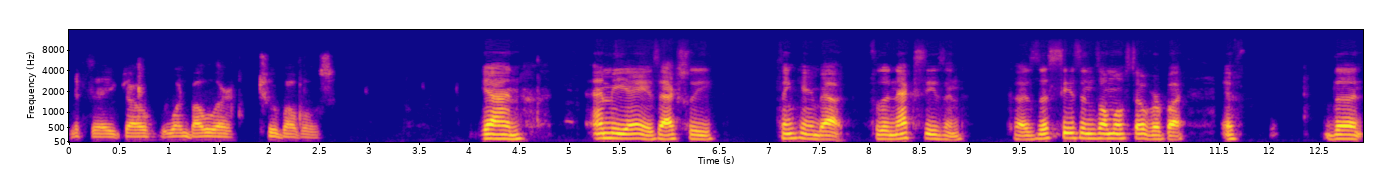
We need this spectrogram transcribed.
if they go one bubble or two bubbles. Yeah, and NBA is actually thinking about for the next season because this season's almost over. But if the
